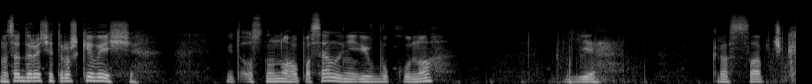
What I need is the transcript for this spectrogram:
Ну це, до речі, трошки вище від основного поселення і в боку, є красавчик.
